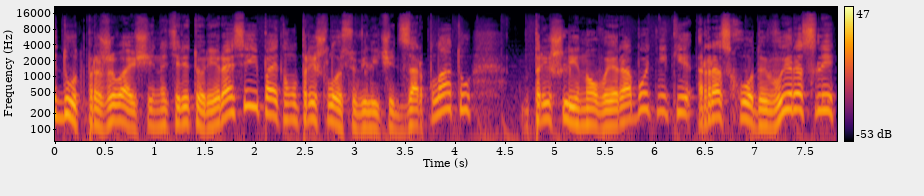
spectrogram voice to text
идут проживающие на территории России, поэтому пришлось увеличить зарплату, пришли новые работники, расходы выросли,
